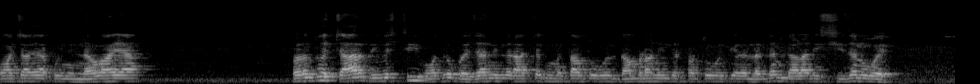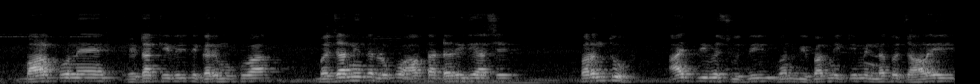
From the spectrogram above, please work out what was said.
પાંચ આવ્યા કોઈને નવ આવ્યા પરંતુ ચાર દિવસથી વોંદરો બજારની અંદર આચક મચાવતો હોય, ગામડાની અંદર ફરતો હોય, ત્યારે લગ્ન ગાળાની સિઝન હોય, બાળકોને રેઢા કેવી રીતે ઘરે મૂકવા? બજારની અંદર લોકો આવતા ડરી રહ્યા છે. પરંતુ આજ દિવસ સુધી વન વિભાગની ટીમે ન તો જાળે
